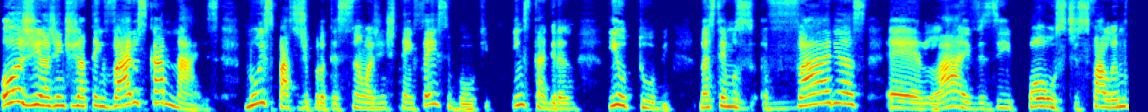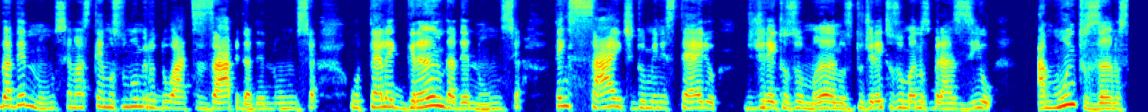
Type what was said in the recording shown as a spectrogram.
Hoje a gente já tem vários canais. No espaço de proteção, a gente tem Facebook, Instagram, YouTube. Nós temos várias é, lives e posts falando da denúncia. Nós temos o número do WhatsApp da denúncia, o Telegram da denúncia tem site do Ministério de Direitos Humanos, do Direitos Humanos Brasil, há muitos anos,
